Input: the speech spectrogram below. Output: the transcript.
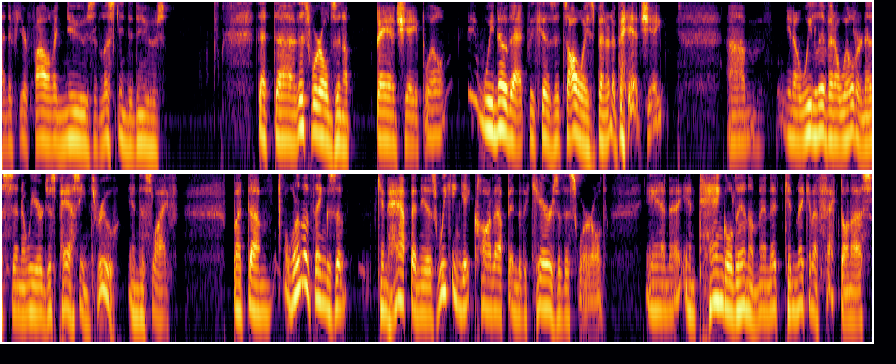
And if you're following news and listening to news, that uh, this world's in a bad shape. Well, we know that because it's always been in a bad shape. Um, you know, we live in a wilderness and we are just passing through in this life. But um, one of the things that can happen is we can get caught up into the cares of this world and uh, entangled in them, and it can make an effect on us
